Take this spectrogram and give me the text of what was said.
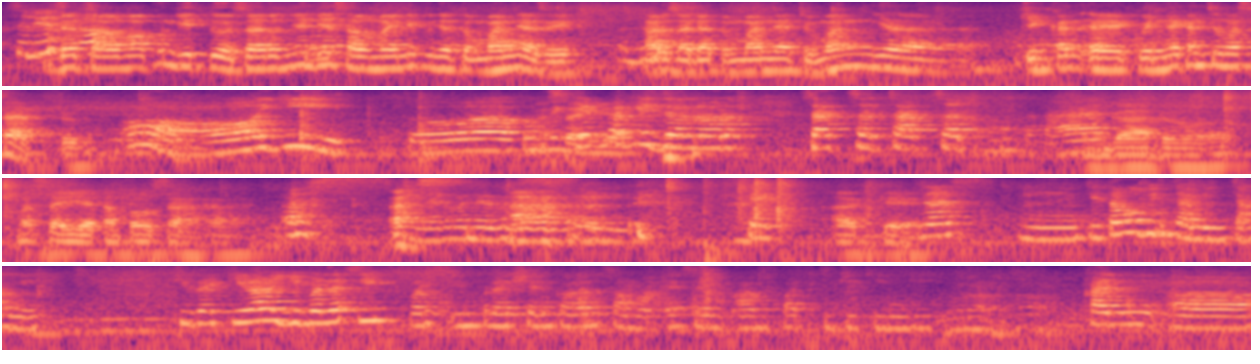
Serius, Dan? Salma pun gitu. Seharusnya dia Salma ini punya temannya sih. Harus ada temannya. Cuman ya King kan eh Queen-nya kan cuma satu. Oh, gitu. Aku Masa pikir iya? pakai jalur sat sat sat sat gitu kan. Enggak dong. Masa iya tanpa usaha. As, As. bener-bener bener sih. Sip. Oke. Terus hmm, kita mau bincang-bincang nih. Kira-kira gimana sih first impression kalian sama SMA 4 Bukit Tinggi? Kan eh,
